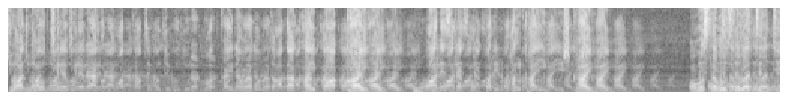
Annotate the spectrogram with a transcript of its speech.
জোয়ান যুবক ছেলে বলেরা এখন মদ খাচ্ছে বলছে, হুজুর, আর মদ খাই না, আমরা দাদা খাই, বাপ খাই। রয়্যাল স্টার কোম্পানির মাল খাই, ইংলিশ খাই। অবস্থা বুঝতে পারছেন জি?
